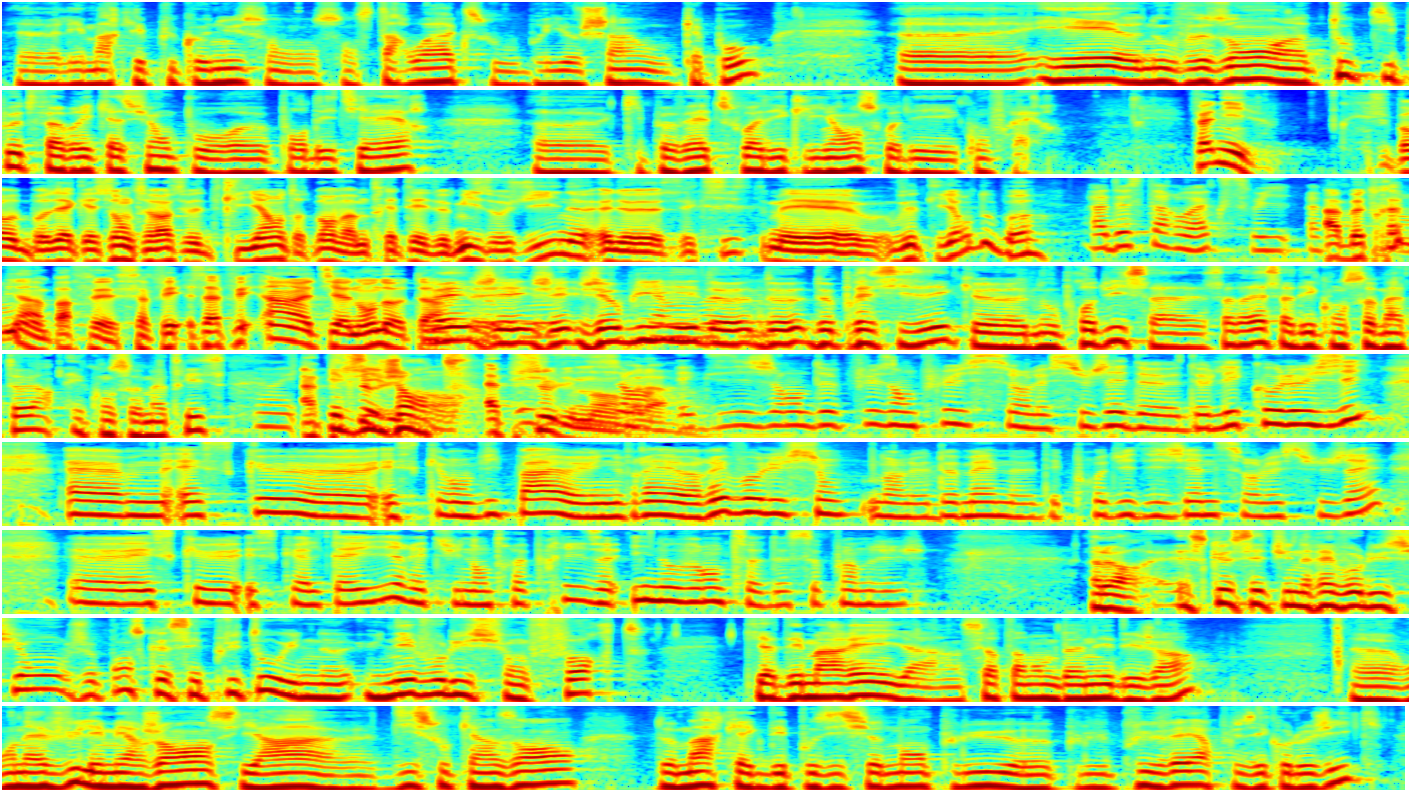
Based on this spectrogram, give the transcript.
Euh, les marques les plus connues sont, sont Star Wax ou Briochin ou Capot. Euh, et nous faisons un tout petit peu de fabrication pour, pour des tiers, qui peuvent être soit des clients, soit des confrères. Fanny, je ne vais pas vous poser la question de savoir si vous êtes cliente. Autrement, on va me traiter de misogyne et de sexiste, mais vous êtes cliente ou pas? Ah, de Star Wax, oui. Ah, bah très bien, parfait. Ça fait, ça fait un, Étienne, on note. hein. Oui, j'ai- oublié de, de- de préciser que nos produits s'a- s'adressent à des consommateurs et consommatrices Oui. Absolument, exigeantes. Absolument, exigeant, voilà. exigeant de plus en plus sur le sujet de, de l'écologie. Euh, est-ce que euh, est-ce qu'on vit pas une vraie révolution dans le domaine des produits d'hygiène sur le sujet? Euh, Est-ce que est-ce qu'Altaïr est une entreprise innovante de ce point de vue? Alors, est-ce que c'est une révolution? Je pense que c'est plutôt une, évolution forte qui a démarré il y a un certain nombre d'années déjà. Euh, on a vu l'émergence il y a euh, 10 ou 15 ans de marques avec des positionnements plus, euh, plus, plus verts, plus écologiques.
